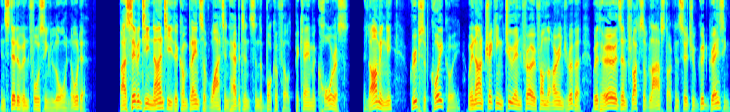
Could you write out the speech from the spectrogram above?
instead of enforcing law and order. By 1790, the complaints of white inhabitants in the Bokkerveld became a chorus. Alarmingly, groups of Khoikhoi were now trekking to and fro from the Orange River with herds and flocks of livestock in search of good grazing.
